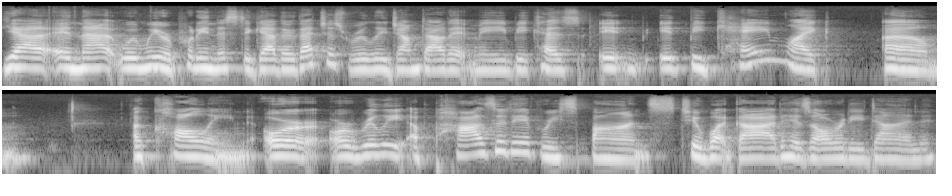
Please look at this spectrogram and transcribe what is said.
Yeah, and that when we were putting this together, that just really jumped out at me because it it became like um, a calling or or really a positive response to what God has already done.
